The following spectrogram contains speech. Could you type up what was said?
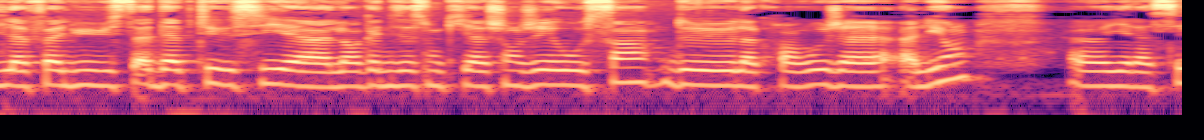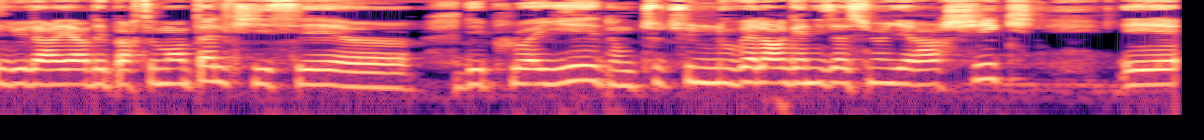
Il a fallu s'adapter aussi à l'organisation qui a changé au sein de la Croix-Rouge à, Lyon. Euh, il y a la cellule arrière départementale qui s'est euh, déployée, donc toute une nouvelle organisation hiérarchique et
